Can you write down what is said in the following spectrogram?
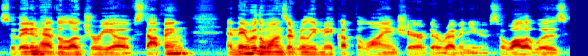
so they didn't have the luxury of stopping and they were the ones that really make up the lion's share of their revenue so while it was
